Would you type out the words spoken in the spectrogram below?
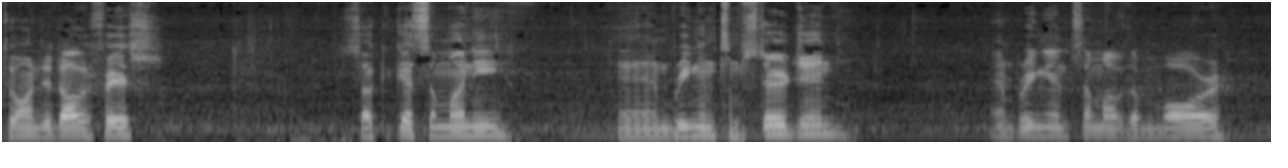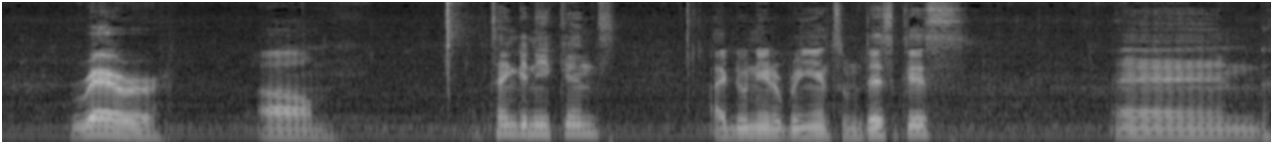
200 dollar fish. So I could get some money and bring in some sturgeon and bring in some of the more rarer um, Tanganyikans. I do need to bring in some discus and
